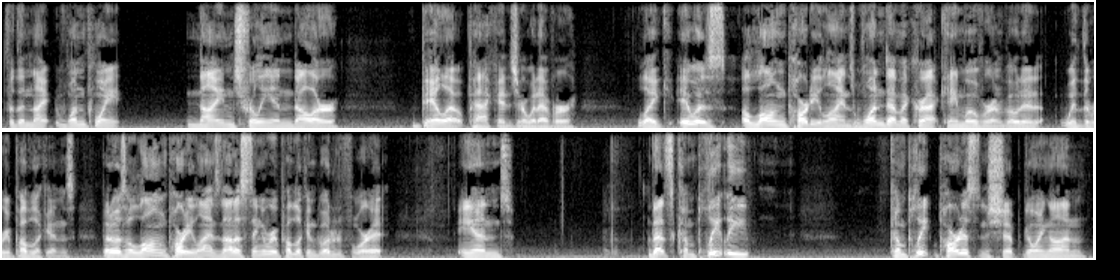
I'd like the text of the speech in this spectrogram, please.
for the one point nine trillion dollar bailout package or whatever, like it was along party lines. One Democrat came over and voted with the Republicans, but it was along party lines. Not a single Republican voted for it, and that's completely complete partisanship going on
